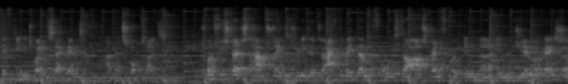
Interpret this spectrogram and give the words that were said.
15 to 20 seconds and then swap sides. So once we stretch the hamstrings, it's really good to activate them before we start our strength work in, uh, in the gym, okay? So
